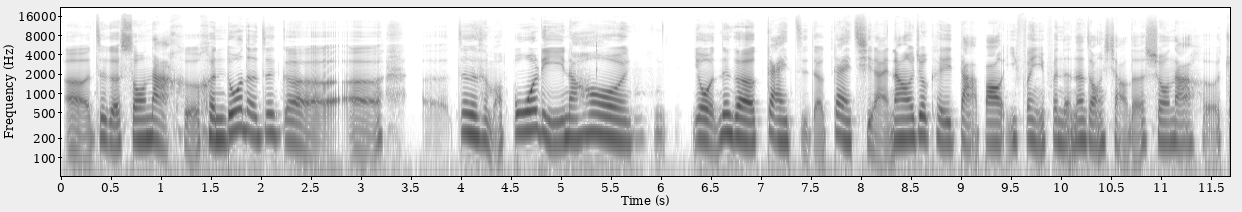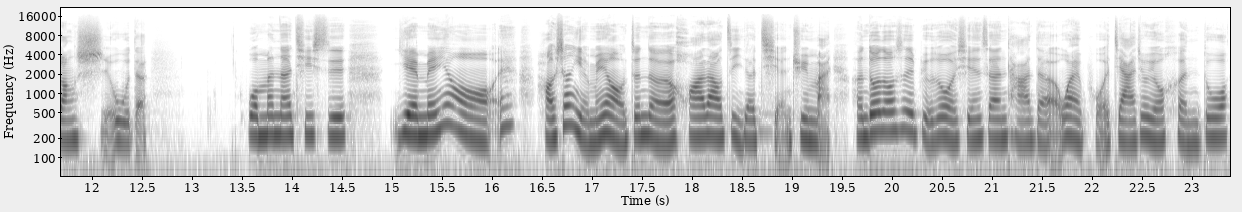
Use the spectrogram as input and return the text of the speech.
呃，这个收纳盒，很多的这个呃呃，这个什么玻璃，然后有那个盖子的盖起来，然后就可以打包一份一份的那种小的收纳盒装食物的。我们呢，其实也没有，哎，好像也没有真的花到自己的钱去买，很多都是，比如说我先生他的外婆家就有很多，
